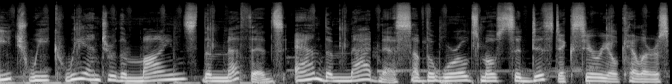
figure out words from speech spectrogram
Each week, we enter the minds, the methods, and the madness of the world's most sadistic serial killers.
